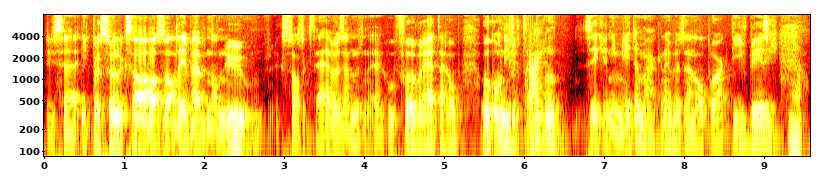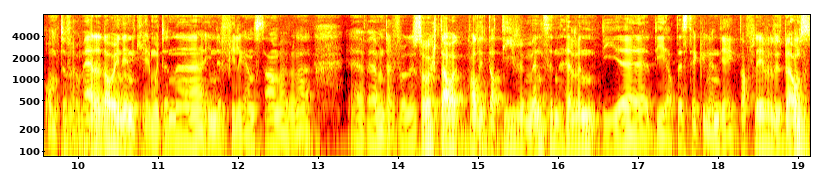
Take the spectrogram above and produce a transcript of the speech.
Dus uh, ik persoonlijk zou, zou allee, we hebben dan nu, zoals ik zei, we zijn goed voorbereid daarop. Ook om die vertraging zeker niet mee te maken. Hè. We zijn al proactief bezig ja. om te vermijden dat we in één keer moeten uh, in de file gaan staan. We hebben, uh, we hebben ervoor gezorgd dat we kwalitatieve mensen hebben die, uh, die attesten kunnen direct afleveren. Dus bij ons,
